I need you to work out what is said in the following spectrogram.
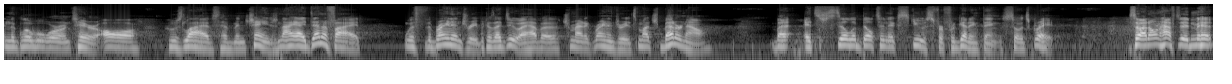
in the global war on terror, all whose lives have been changed. And I identified with the brain injury because I do. I have a traumatic brain injury. It's much better now, but it's still a built in excuse for forgetting things, so it's great. So I don't have to admit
